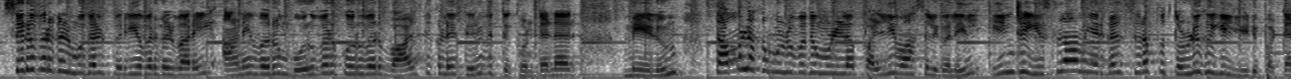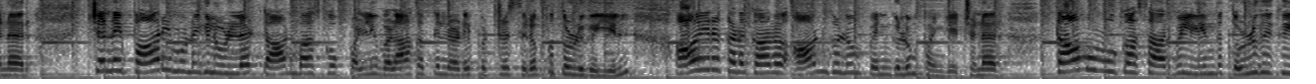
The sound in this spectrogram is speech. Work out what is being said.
சிறுவர்கள் முதல் பெரியவர்கள் வரை அனைவரும் ஒருவருக்கொருவர் வாழ்த்துக்களை தெரிவித்துக் கொண்டனர். மேலும் தமிழகம் முழுவதும் உள்ள பள்ளிவாசல்களில் இன்று இஸ்லாமியர்கள் சிறப்பு தொழுகையில் ஈடுபட்டனர். சென்னை பாரிமுனையில் உள்ள டான் பாஸ்கோ பள்ளி வளாகத்தில் நடைபெற்ற சிறப்பு தொழுகையில் ஆயிரக்கணக்கான ஆண்களும் பெண்களும் பங்கேற்றனர். தமுமுக சார்பில் இந்த தொழுகைக்கு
